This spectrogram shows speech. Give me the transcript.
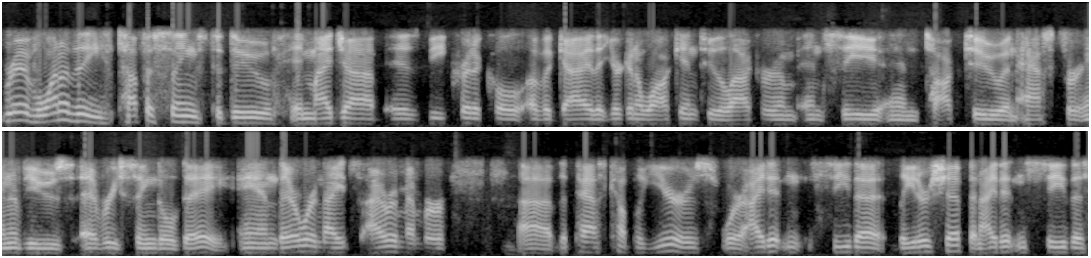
Riv, one of the toughest things to do in my job is be critical of a guy that you're going to walk into the locker room and see and talk to and ask for interviews every single day. And there were nights I remember uh, the past couple years where I didn't see that leadership and I didn't see this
